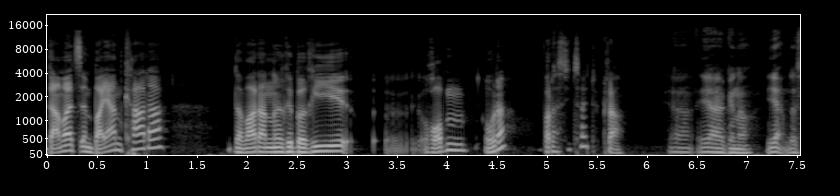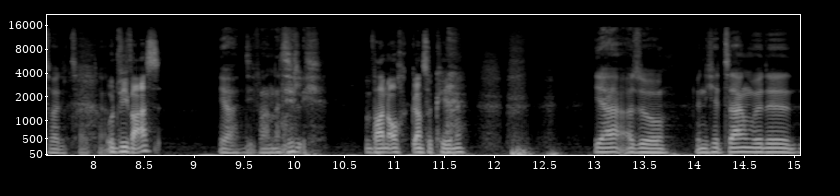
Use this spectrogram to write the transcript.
damals im Bayern-Kader, da war dann Ribéry, äh, Robben, oder? War das die Zeit? Klar. Ja, ja, genau. Ja, das war die Zeit. Ja, Und wie war's? ja die waren natürlich. Waren auch ganz okay, ne? Ja, also, wenn ich jetzt sagen würde,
